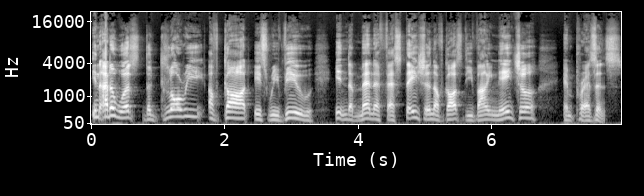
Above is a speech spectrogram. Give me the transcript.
In other words, the glory of God is revealed in the manifestation of God's divine nature and presence.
